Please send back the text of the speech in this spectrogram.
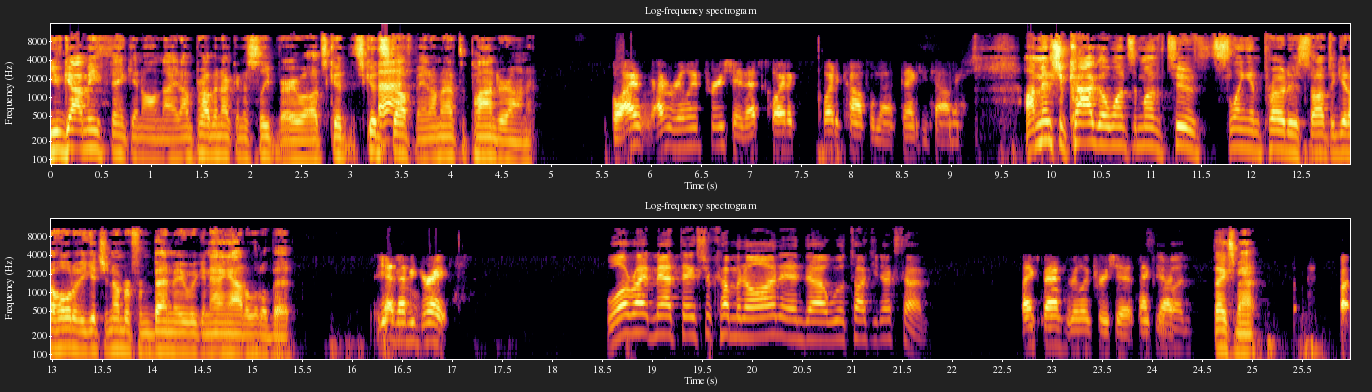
You've got me thinking all night. I'm probably not going to sleep very well. It's good. It's good ah. stuff, man. I'm going to have to ponder on it. Well, I, I really appreciate it. That's quite a quite a compliment. Thank you, Tommy. I'm in Chicago once a month too, slinging produce. So I will have to get a hold of you. Get your number from Ben. Maybe we can hang out a little bit. Yeah, that'd be great. Well, all right, Matt. Thanks for coming on, and uh, we'll talk to you next time. Thanks, man. Really appreciate it. Thanks, See guys. You, Thanks, Matt. Bye.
